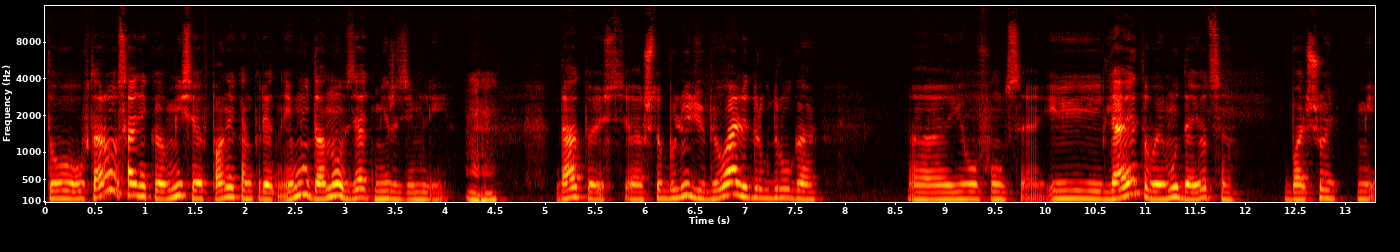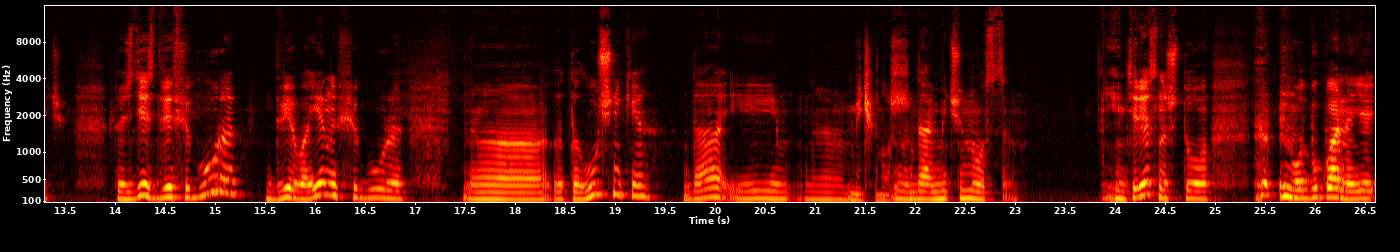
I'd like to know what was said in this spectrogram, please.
то у второго всадника миссия вполне конкретная. Ему дано взять мир Земли. Угу. Да, то есть, э, чтобы люди убивали друг друга, э, его функция. И для этого ему дается большой меч. То есть здесь две фигуры, две военных фигуры. Э, это лучники, да, и меченосцы. Да, меченосцы. И интересно, что вот буквально я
